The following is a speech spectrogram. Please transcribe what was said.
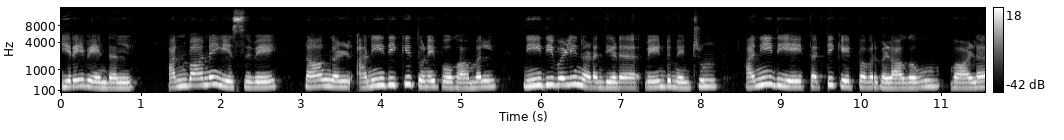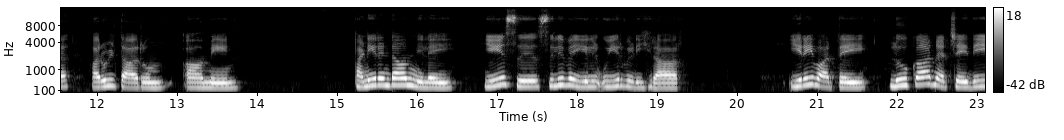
இறைவேண்டல். அன்பான இயேசுவே நாங்கள் அநீதிக்கு துணை போகாமல் நீதி வழி நடந்திட வேண்டுமென்றும் அநீதியை தட்டி கேட்பவர்களாகவும் வாழ அருள்தாரும். ஆமேன். பனிரெண்டாம் நிலை. இயேசு சிலுவையில் உயிர் விடுகிறார். இறைவார்த்தை. லூகா நற்செய்தி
